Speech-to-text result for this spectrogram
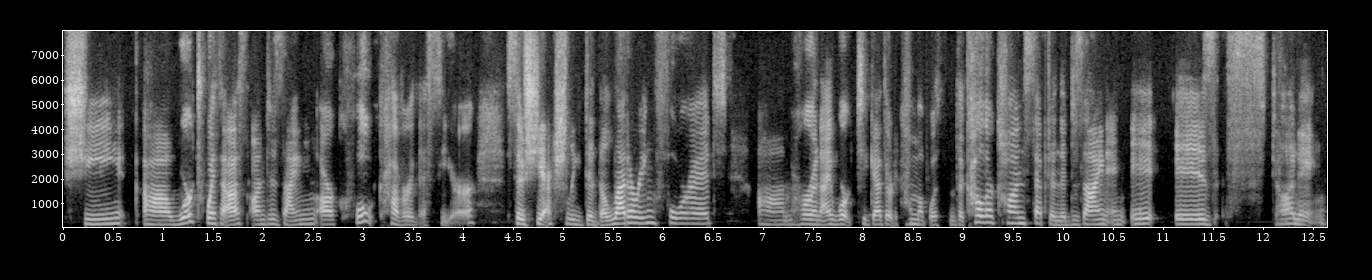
She uh, worked with us on designing our quote cover this year. So she actually did the lettering for it um, her and I worked together to come up with the color concept and the design, and it is stunning.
